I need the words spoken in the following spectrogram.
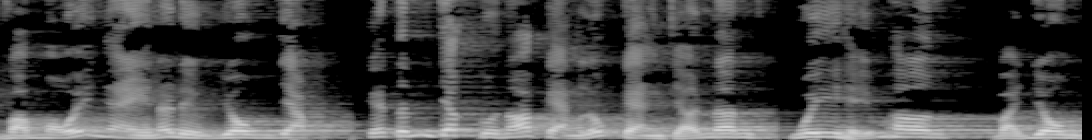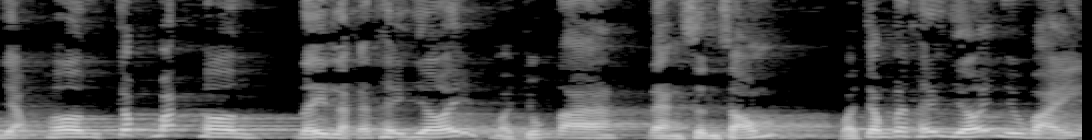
và mỗi ngày nó đều dồn dập cái tính chất của nó càng lúc càng trở nên nguy hiểm hơn và dồn dập hơn, cấp bách hơn. Đây là cái thế giới mà chúng ta đang sinh sống. Và trong cái thế giới như vậy,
